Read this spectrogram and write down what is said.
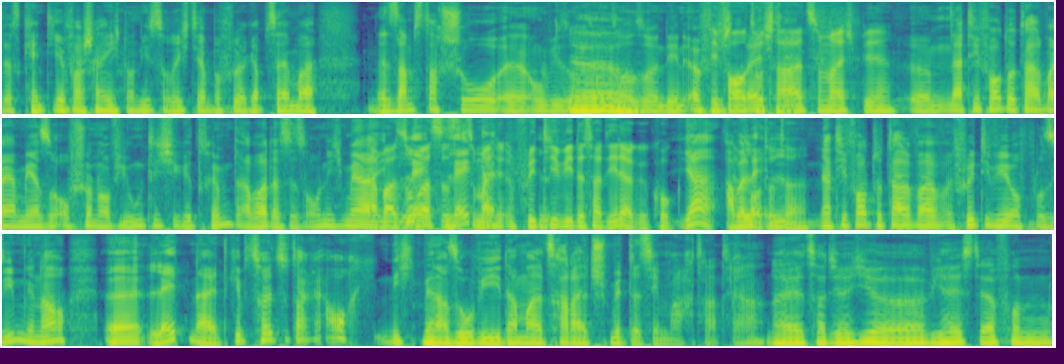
das kennt ihr wahrscheinlich noch nicht so richtig, aber früher gab es ja immer eine Samstagshow, äh, irgendwie so, Ja. so, so in den öffentlichen TV Total zum Beispiel. Ähm, na, TV Total war ja mehr so auch schon auf Jugendliche getrimmt, aber das ist auch nicht mehr. Ja, aber sowas Late- ist zum Late Beispiel im Free TV, das hat jeder geguckt. ja, aber TV TV Total. Ja, TV Total war Free TV auf Pro7, genau. Äh, Late Night gibt es heutzutage auch nicht mehr so, wie damals Harald Schmidt das gemacht hat. Ja. Na, jetzt hat ja hier, äh, wie heißt der von,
